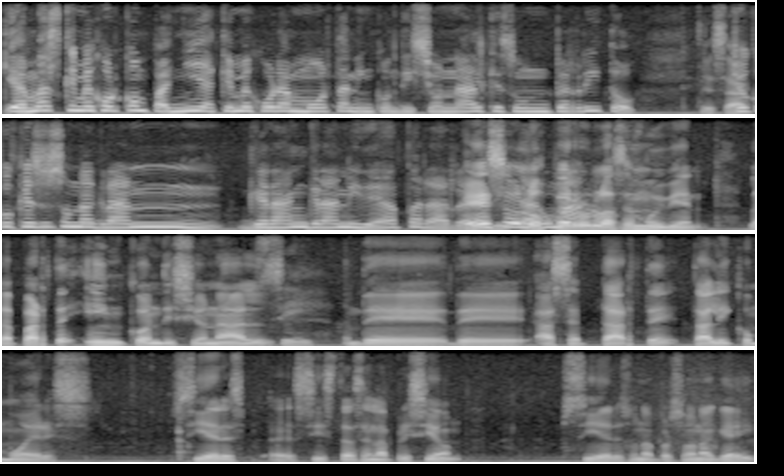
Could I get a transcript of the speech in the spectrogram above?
y además qué mejor compañía, qué mejor amor tan incondicional que es un perrito. Exacto. Yo creo que eso es una gran, gran, gran idea para Eso rehabilitar los perros lo hacen muy bien. La parte incondicional Sí. de, de aceptarte tal y como eres. Si eres, eh, si estás en la prisión, si eres una persona gay,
